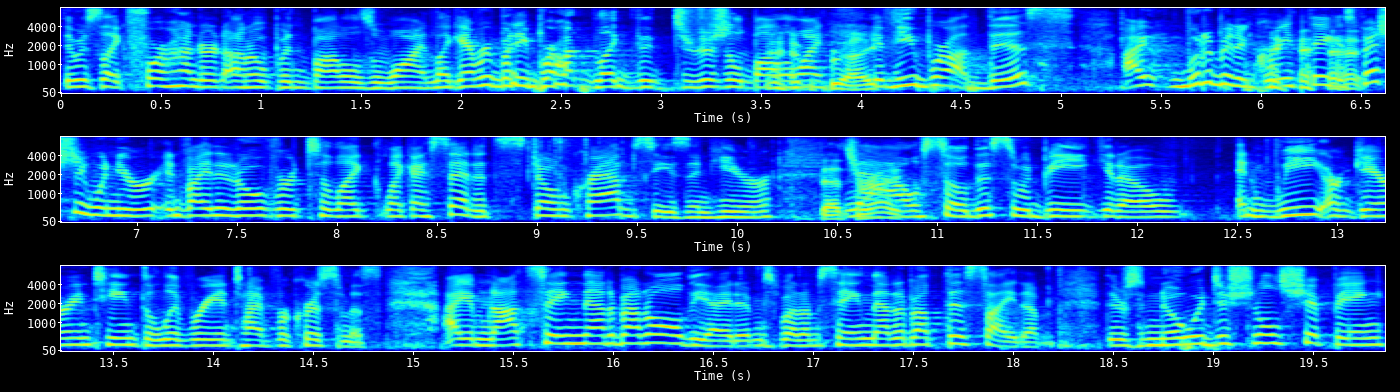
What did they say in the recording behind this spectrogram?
There was like 400 unopened bottles of wine. Like everybody brought like the traditional bottle of wine. right. If you brought this I would have been a great thing, especially when you're invited over to like, like I said, it's stone crab season here That's now. Right. So this would be, you know, and we are guaranteeing delivery in time for Christmas. I am not saying that about all the items, but I'm saying that about this item. There's no additional shipping,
